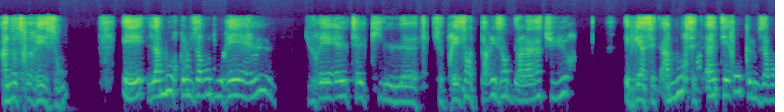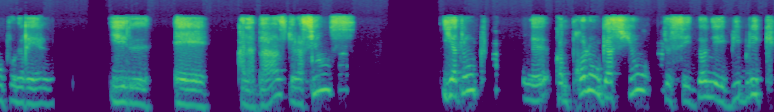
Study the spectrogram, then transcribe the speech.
à notre raison. Et l'amour que nous avons du réel, du réel tel qu'il euh, se présente par exemple dans la nature, eh bien cet amour, cet intérêt que nous avons pour le réel, il est à la base de la science. Il y a donc euh, comme prolongation de ces données bibliques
